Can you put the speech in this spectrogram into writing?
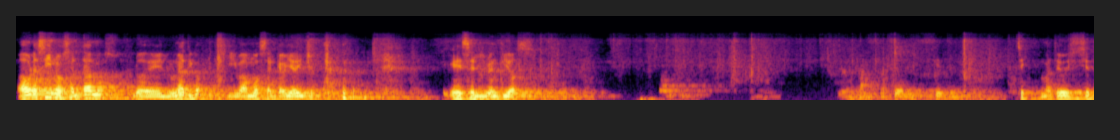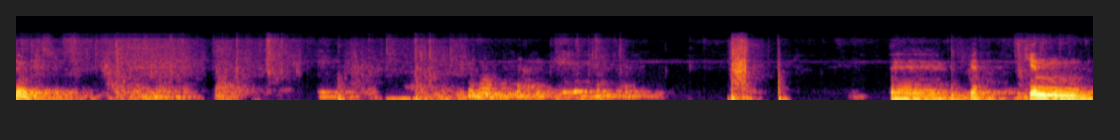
Ahora sí nos saltamos lo del lunático y vamos al que había dicho. es el 22. Mateo 17. Sí, Mateo 17, 22. Eh, bien. ¿Quién?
